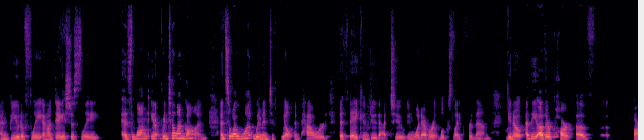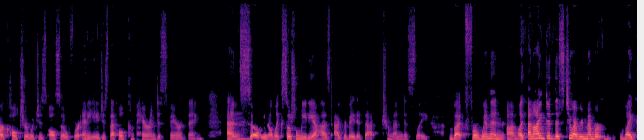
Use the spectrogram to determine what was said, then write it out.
and beautifully and audaciously as long you know until i'm gone. And so i want women to feel empowered that they can do that too in whatever it looks like for them. You know the other part of our culture which is also for any age is that whole compare and despair thing and mm. so you know like social media has aggravated that tremendously but for women um, like and i did this too i remember like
